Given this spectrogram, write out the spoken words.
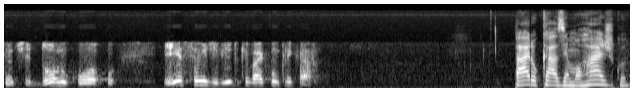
sentir dor no corpo. Esse é o indivíduo que vai complicar. Para o caso hemorrágico?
